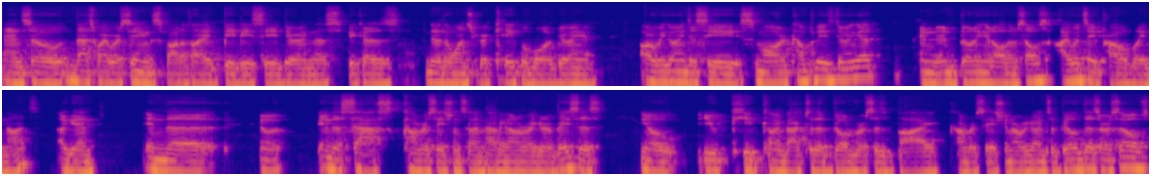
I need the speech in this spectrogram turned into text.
and so that's why we're seeing Spotify, BBC doing this because they're the ones who are capable of doing it. Are we going to see smaller companies doing it and, and building it all themselves? I would say probably not. Again, in the you know in the SaaS conversations that I'm having on a regular basis, you know, you keep coming back to the build versus buy conversation. Are we going to build this ourselves?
